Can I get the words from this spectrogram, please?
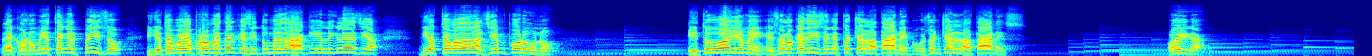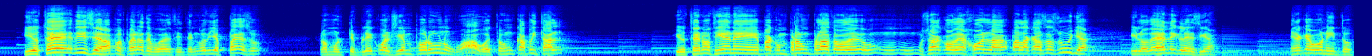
La economía está en el piso y yo te voy a prometer que si tú me das aquí en la iglesia, Dios te va a dar al 100 por uno. Y tú, óyeme, eso es lo que dicen estos charlatanes, porque son charlatanes. Oiga, y usted dice, ah, pues espérate, pues si tengo 10 pesos, lo multiplico al 100 por 1, wow, esto es un capital. Y usted no tiene para comprar un plato, de un, saco de ajo para la casa suya y lo deja en la iglesia. Mira qué bonito.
